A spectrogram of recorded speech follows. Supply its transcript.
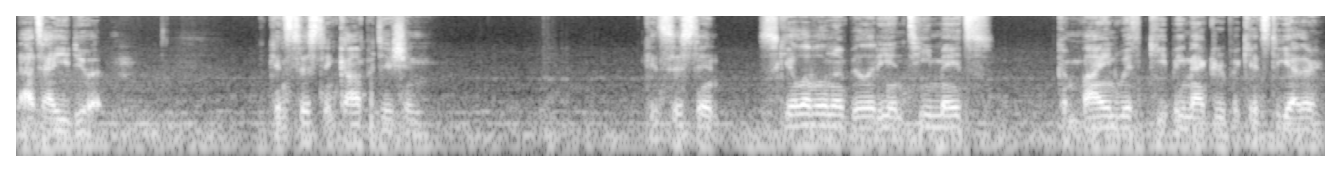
That's how you do it. Consistent competition, consistent skill level and ability and teammates combined with keeping that group of kids together.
